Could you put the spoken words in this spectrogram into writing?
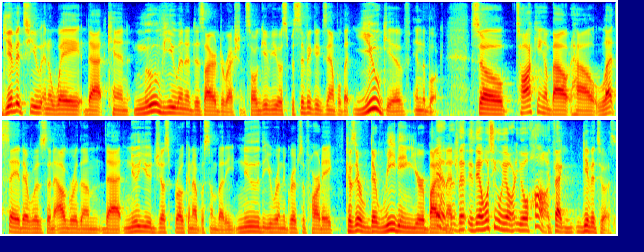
give it to you in a way that can move you in a desired direction. So I'll give you a specific example that you give in the book. So talking about how, let's say there was an algorithm that knew you'd just broken up with somebody, knew that you were in the grips of heartache, because they're, they're reading your biometrics. Yeah, they're watching your, your heart. In fact, give it to us.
